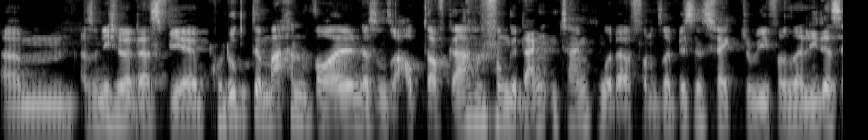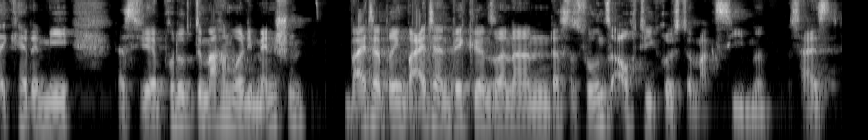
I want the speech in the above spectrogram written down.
Ähm, also nicht nur, dass wir Produkte machen wollen, das ist unsere Hauptaufgabe von Gedankentanken oder von unserer Business Factory, von unserer Leaders Academy, dass wir Produkte machen wollen, die Menschen weiterbringen, weiterentwickeln, sondern das ist für uns auch die größte Maxime. Das heißt,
